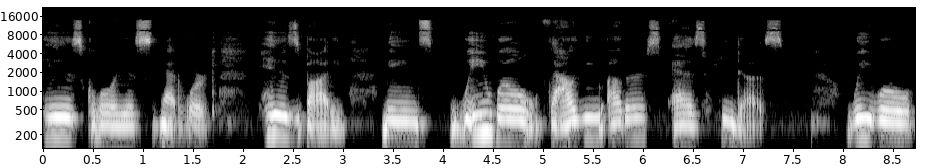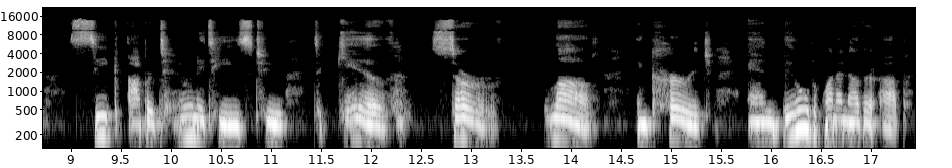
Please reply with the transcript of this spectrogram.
His glorious network, His body, means we will value others as He does. We will seek opportunities to, to give, serve, love, encourage, and build one another up.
